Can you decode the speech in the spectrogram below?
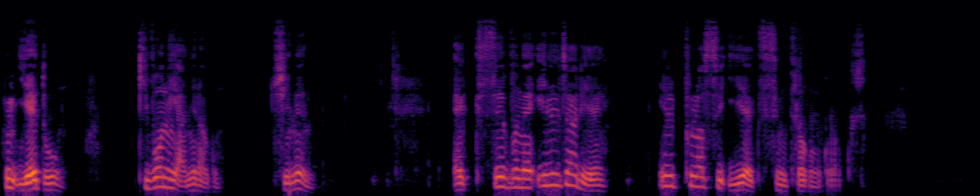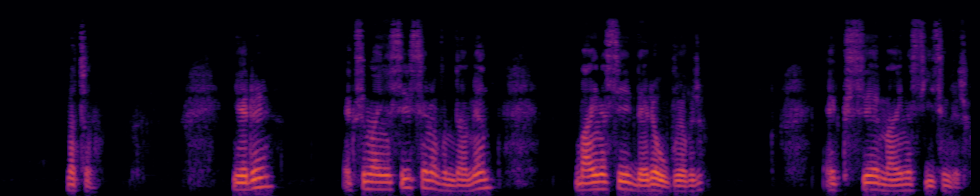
그럼 얘도 기본이 아니라고. g는 x분의 1 자리에 1 플러스 2의 x승이 들어간 거라고. 맞잖아. 얘를 x-1승을 본다면 마이너스 1 내려오고요. 그죠? x의 마이너스 2승 되죠.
